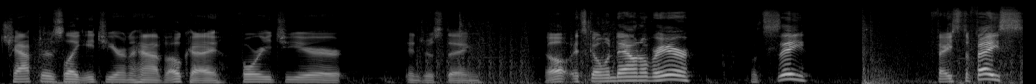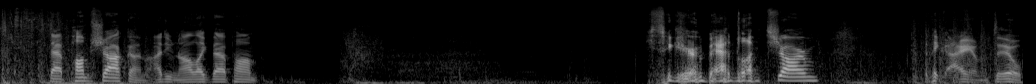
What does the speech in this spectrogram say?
Chapters like each year and a half. Okay. For each year. Interesting. Oh, it's going down over here. Let's see. Face to face. That pump shotgun. I do not like that pump. You think you're a bad luck charm? I think I am too.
